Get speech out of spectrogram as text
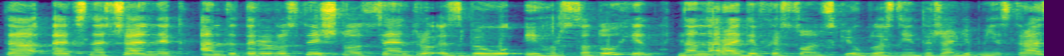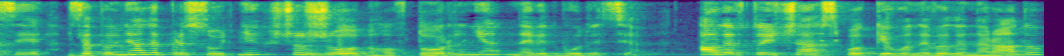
та екс-начальник антитерористичного центру СБУ Ігор Садохін на нараді в Херсонській обласній державній адміністрації запевняли присутніх, що жодного вторгнення не відбудеться. Але в той час, поки вони вели нараду,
